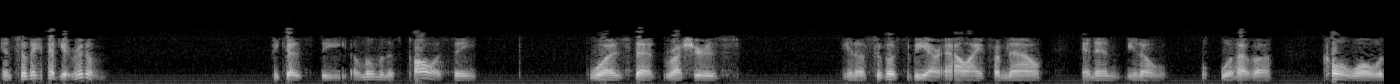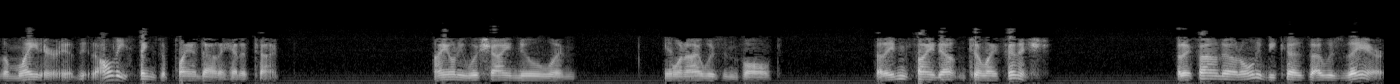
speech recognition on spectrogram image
and so they had to get rid of him because the Illuminist policy was that Russia is, you know, supposed to be our ally from now, and then you know we'll have a Cold War with them later. All these things are planned out ahead of time. I only wish I knew when, you know, when I was involved, but I didn't find out until I finished. But I found out only because I was there,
